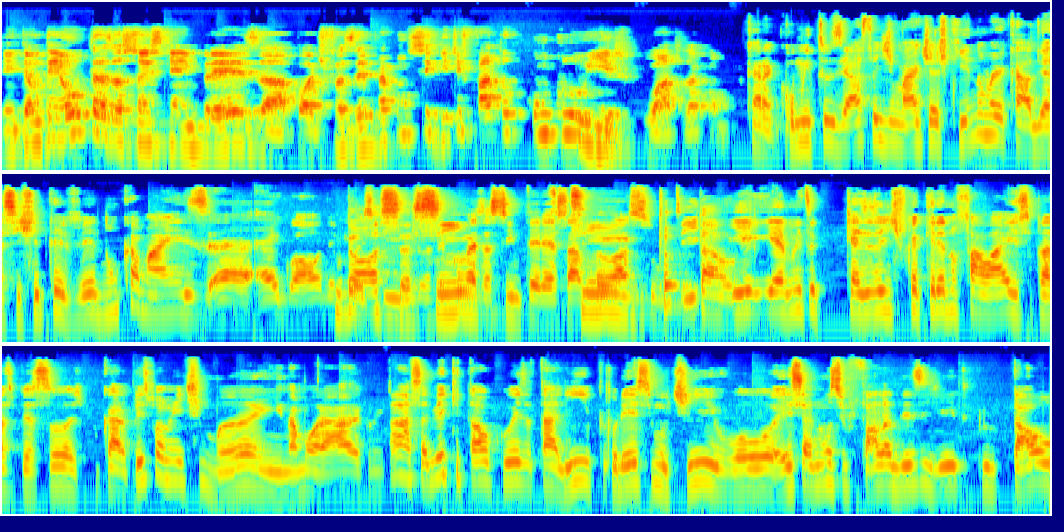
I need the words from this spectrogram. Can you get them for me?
Então tem outras ações que a empresa pode fazer para conseguir de fato concluir o ato da compra. Cara, como entusiasta de marketing, acho que ir no mercado e assistir TV nunca mais é, é igual depois Nossa, que você sim. começa a se interessar sim, pelo assunto. Total. E, e, é muito que às vezes a gente fica querendo falar isso para as pessoas, tipo, cara, principalmente mãe, namorada, ah, sabia que tal coisa tá ali por esse motivo, ou esse anúncio fala desse jeito por tal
